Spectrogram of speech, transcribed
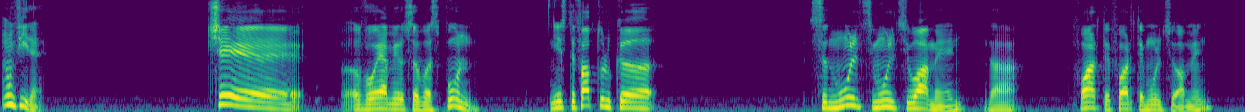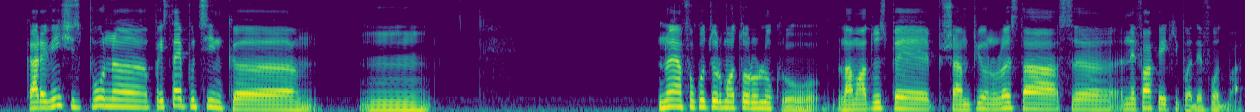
În fine, ce voiam eu să vă spun este faptul că sunt mulți, mulți oameni, da, foarte, foarte mulți oameni, care vin și spun, uh, păi stai puțin că mm, noi am făcut următorul lucru, l-am adus pe șampionul ăsta să ne facă echipă de fotbal.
